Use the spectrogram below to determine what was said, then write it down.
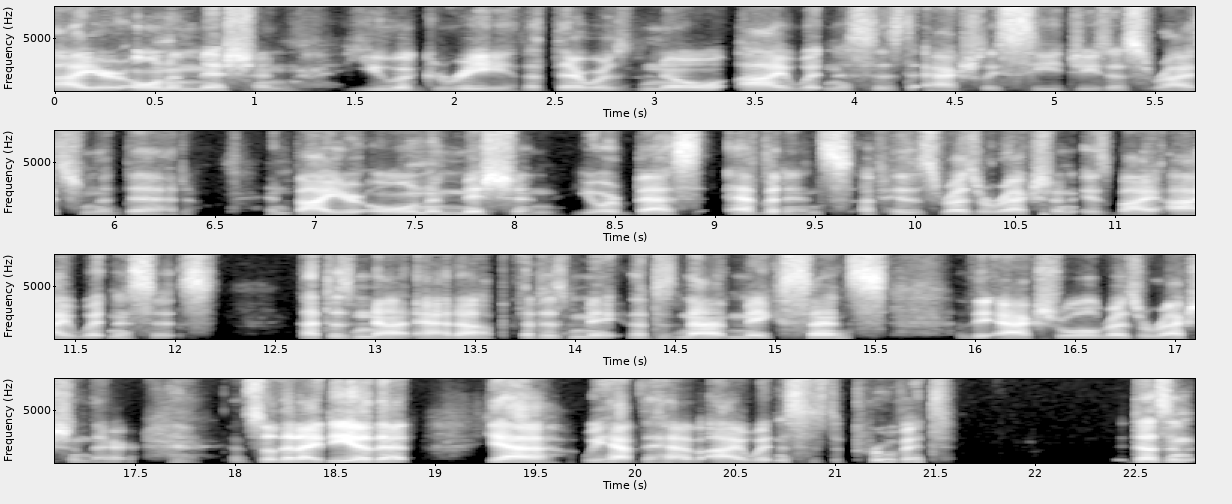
By your own admission, you agree that there was no eyewitnesses to actually see Jesus rise from the dead. And by your own admission, your best evidence of his resurrection is by eyewitnesses. That does not add up. That does make that does not make sense of the actual resurrection there. And so that idea that, yeah, we have to have eyewitnesses to prove it, doesn't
